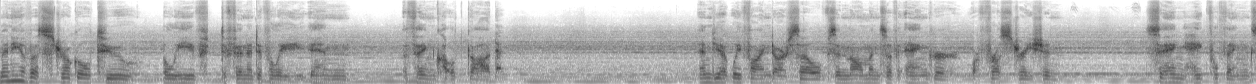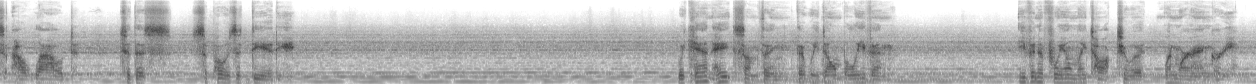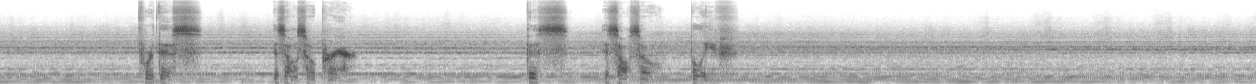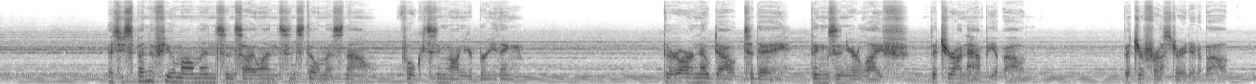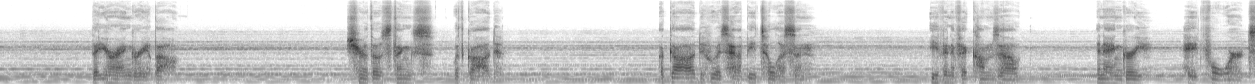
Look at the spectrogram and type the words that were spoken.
Many of us struggle to believe definitively in a thing called God. And yet we find ourselves in moments of anger or frustration saying hateful things out loud to this supposed deity. We can't hate something that we don't believe in, even if we only talk to it when we're angry. For this is also prayer. This is also belief. As you spend a few moments in silence and stillness now, focusing on your breathing, there are no doubt today things in your life that you're unhappy about, that you're frustrated about, that you're angry about. Share those things with God. A God who is happy to listen, even if it comes out in angry, hateful words.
